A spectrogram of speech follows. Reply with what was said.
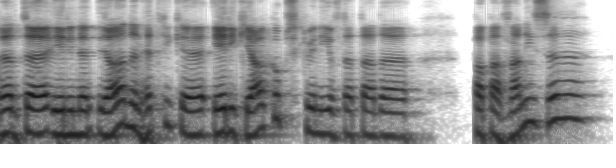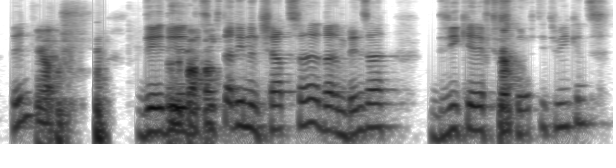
Dat, uh, hier in ja, een hattrick. Uh, Erik Jacobs, ik weet niet of dat, dat uh, papa van is, Ben. Ja. Die, die, die zegt dat in een chat, dat een Benza drie keer heeft gescoord ja. dit weekend.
